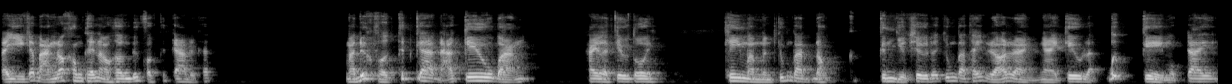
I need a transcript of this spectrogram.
Tại vì các bạn đó không thể nào hơn đức phật thích ca được hết. Mà đức phật thích ca đã kêu bạn hay là kêu tôi khi mà mình chúng ta đọc kinh dược sư đó chúng ta thấy rõ ràng ngài kêu là bất kỳ một trai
